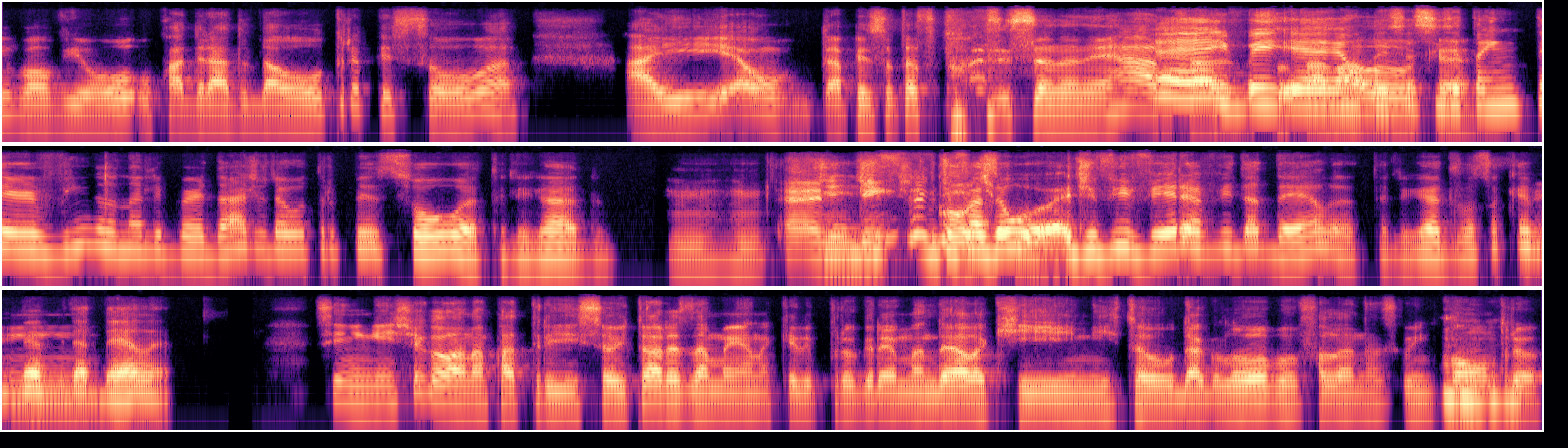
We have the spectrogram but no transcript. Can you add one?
envolve o, o quadrado da outra pessoa, aí é um- a pessoa tá se posicionando errado, É, tá? e- tá é uma pessoa assim, você maluca. tá intervindo na liberdade da outra pessoa, tá ligado? Uhum. É, De, de, ninguém de chegou, fazer o, tipo, de viver a vida dela, tá ligado? Ela só quer viver a vida sim. dela. Sim, ninguém chegou lá na Patrícia, 8 horas da manhã, naquele programa dela que imita o da Globo, falando assim, o encontro,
